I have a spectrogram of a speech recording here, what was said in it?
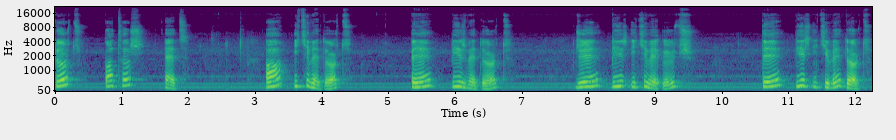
4. Butter, et A. 2 ve 4 B. 1 ve 4 C. 1, 2 ve 3 D. 1, 2 ve 4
